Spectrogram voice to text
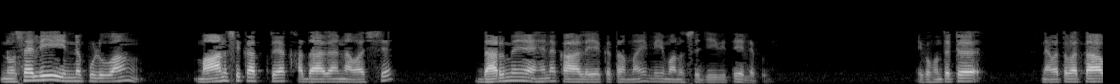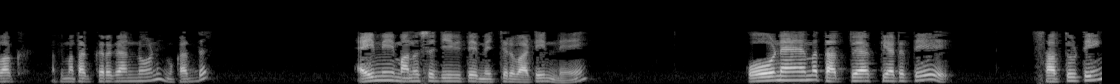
නොසැලී ඉන්න පුළුවන් මානසිකත්වයක් හදාගන්න අවශ්‍ය ධර්මය ඇහෙන කාලයක තමයි මේ මනුෂ්‍ය ජීවිතය ලැබුණේ. ඒක හොඳට නැවත වතාවක් අපි මතක් කරගන්න ඕනේ. මොකද්ද? ඇයි මේ මනුෂ්‍ය ජීවිතේ මෙච්චර වටින්නේ? ඕනෑම තත්වයක් යටතේ සතුටින්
